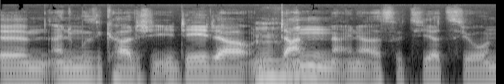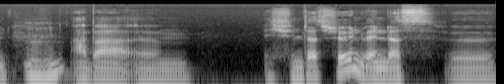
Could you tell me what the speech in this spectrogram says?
ähm, eine musikalische Idee da und mhm. dann eine Assoziation. Mhm. Aber ähm, ich finde das schön, wenn das, äh,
